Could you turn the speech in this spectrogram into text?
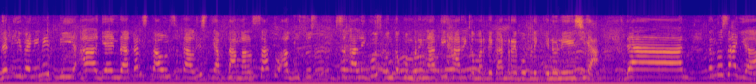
Dan event ini diagendakan setahun sekali setiap tanggal 1 Agustus sekaligus untuk memperingati Hari Kemerdekaan Republik Indonesia. Dan tentu saja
